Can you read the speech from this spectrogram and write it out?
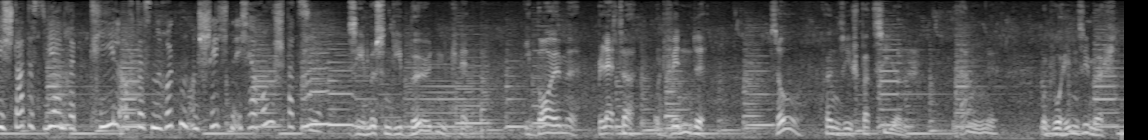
die Stadt ist wie ein Reptil, auf dessen Rücken und Schichten ich herumspaziere. Sie müssen die Böden kennen. Die Bäume, Blätter und Winde. So können Sie spazieren, lange und wohin Sie möchten.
